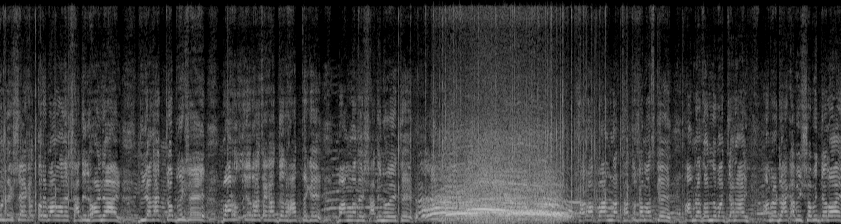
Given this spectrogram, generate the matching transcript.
উনিশশো একাত্তরে বাংলাদেশ স্বাধীন হয় নাই। দুই হাজার চব্বিশে ভারতীয় রাজাকারদের হাত থেকে বাংলাদেশ স্বাধীন হয়েছে। বাংলার ছাত্র সমাজকে আমরা ধন্যবাদ জানাই। আমরা ঢাকা বিশ্ববিদ্যালয়,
